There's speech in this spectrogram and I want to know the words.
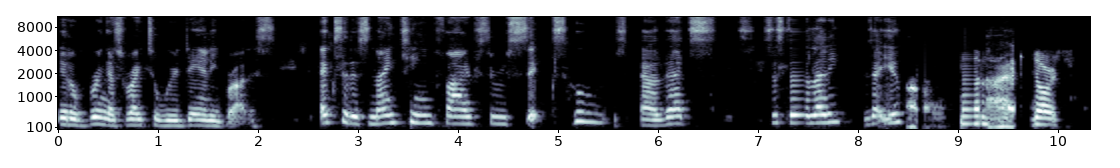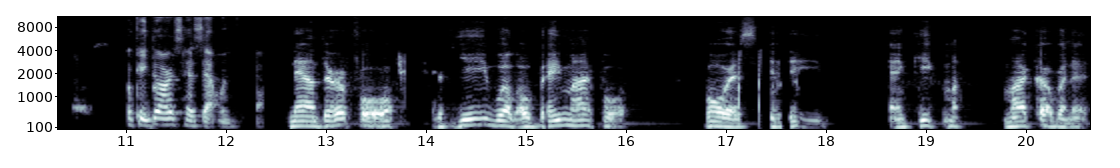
it'll bring us right to where Danny brought us. Exodus 19, 5 through 6. Who, uh, that's Sister Letty? Is that you? No, I, Doris. Okay, Doris has that one. Now, therefore, if ye will obey my vo- voice indeed, and keep my, my covenant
